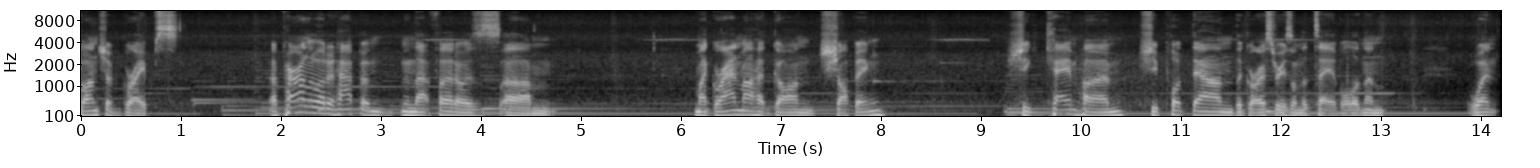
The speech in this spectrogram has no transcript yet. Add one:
bunch of grapes. Apparently what had happened in that photo is um, my grandma had gone shopping. She came home, she put down the groceries on the table, and then went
